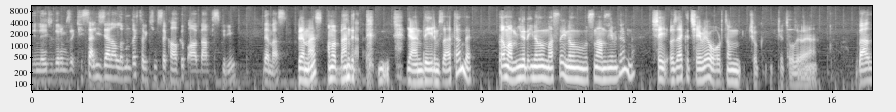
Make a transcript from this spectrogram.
dinleyicilerimize kişisel hijyen anlamında tabii kimse kalkıp abi ben pis biriyim demez. demez ama ben de yani değilim zaten de. Tamam yine de inanılmazsa inanılmasını anlayabilirim de. Şey özellikle çevre ve ortam çok kötü oluyor yani. Ben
